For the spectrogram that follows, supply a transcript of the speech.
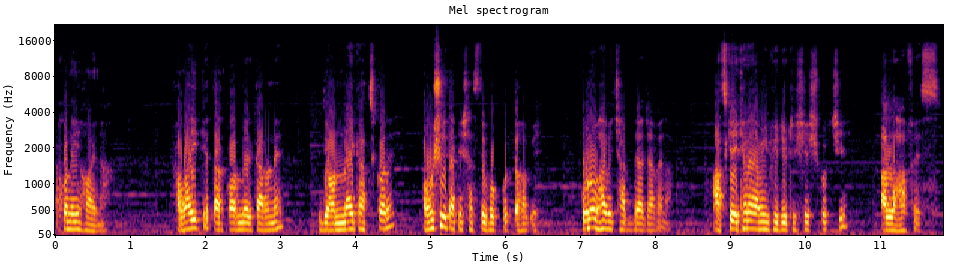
কখনোই হয় না। সবাইকে তার কর্মের কারণে যদি অন্যায় কাজ করে, অবশ্যই তাকে শাস্তি ভোগ করতে হবে। কোনোভাবে ছাড় দেওয়া যাবে না। আজকে এখানে আমি ভিডিওটি শেষ করছি। আল্লাহ হাফেজ।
